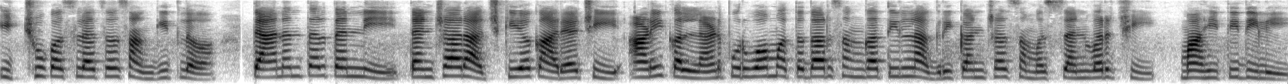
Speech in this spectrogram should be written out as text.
इच्छुक असल्याचं सांगितलं. त्यानंतर त्यांनी त्यांच्या राजकीय कार्याची आणि कल्याणपूर्व मतदारसंघातील नागरिकांच्या समस्यांवरची माहिती दिली.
